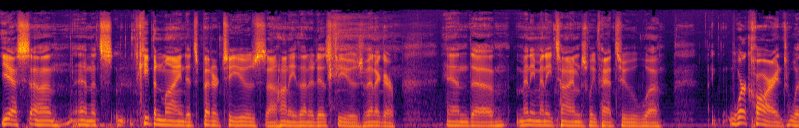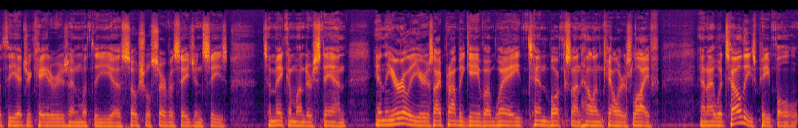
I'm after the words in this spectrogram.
Yes, um, and it's keep in mind it's better to use uh, honey than it is to use vinegar, and uh, many many times we've had to uh, work hard with the educators and with the uh, social service agencies to make them understand. In the early years, I probably gave away 10 books on Helen Keller's life. And I would tell these people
